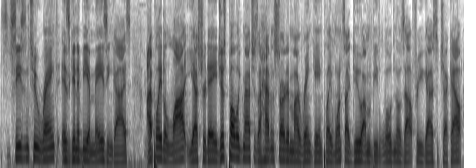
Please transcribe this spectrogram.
season two ranked is going to be amazing, guys. I played a lot yesterday, just public matches. I haven't started my ranked gameplay. Once I do, I'm going to be loading those out for you guys to check out.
